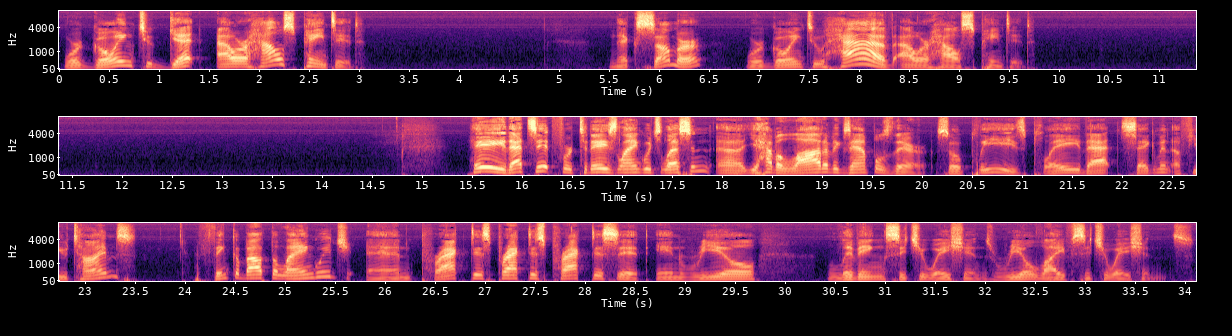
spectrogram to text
we're going to get our house painted. Next summer, we're going to have our house painted. Hey, that's it for today's language lesson. Uh, you have a lot of examples there, so please play that segment a few times. Think about the language and practice, practice, practice it in real living situations, real life situations.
